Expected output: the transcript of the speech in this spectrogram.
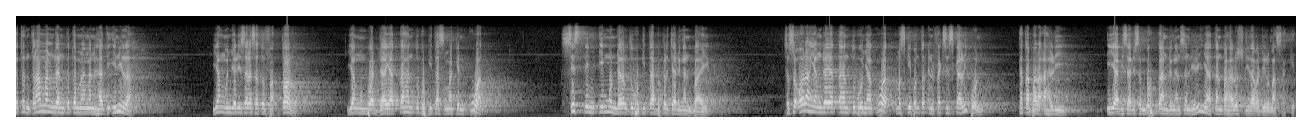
Ketentraman dan ketenangan hati inilah yang menjadi salah satu faktor yang membuat daya tahan tubuh kita semakin kuat. Sistem imun dalam tubuh kita bekerja dengan baik. Seseorang yang daya tahan tubuhnya kuat meskipun terinfeksi sekalipun, kata para ahli, ia bisa disembuhkan dengan sendirinya tanpa harus dirawat di rumah sakit.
